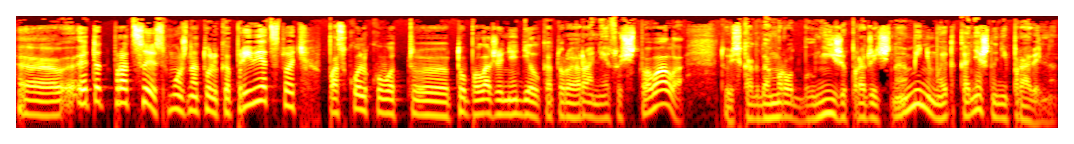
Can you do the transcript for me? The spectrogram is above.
Э, этот процесс можно только приветствовать, поскольку вот э, то положение дел, которое ранее существовало, то есть когда МРОД был ниже прожиточного минимума, это, конечно, неправильно,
